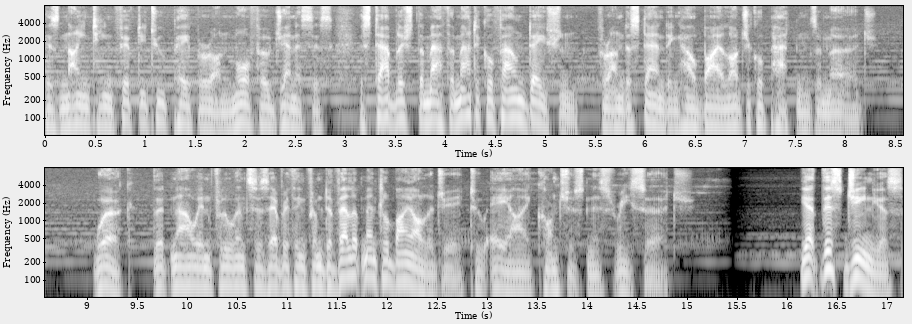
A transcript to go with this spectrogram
His 1952 paper on morphogenesis established the mathematical foundation for understanding how biological patterns emerge. Work that now influences everything from developmental biology to AI consciousness research. Yet this genius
